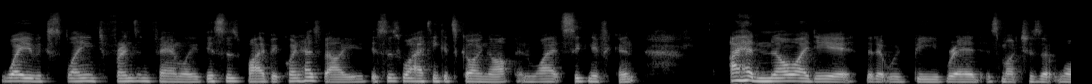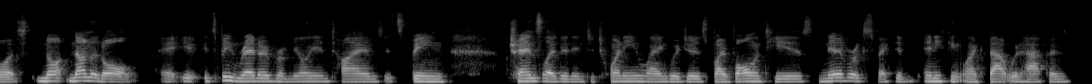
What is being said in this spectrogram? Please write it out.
way of explaining to friends and family this is why Bitcoin has value, this is why I think it's going up and why it's significant. I had no idea that it would be read as much as it was. Not none at all. It, has been read over a million times. It's been translated into 20 languages by volunteers. Never expected anything like that would happen.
